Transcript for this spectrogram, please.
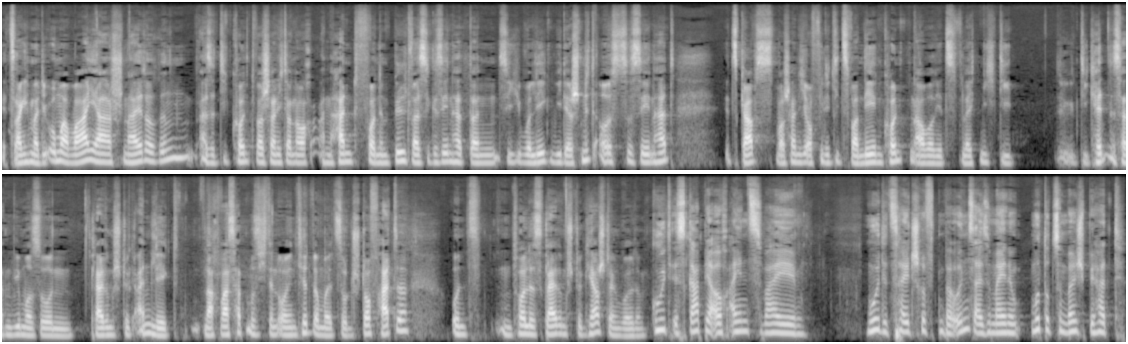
Jetzt sage ich mal, die Oma war ja Schneiderin, also die konnte wahrscheinlich dann auch anhand von einem Bild, was sie gesehen hat, dann sich überlegen, wie der Schnitt auszusehen hat. Jetzt gab es wahrscheinlich auch viele, die zwar nähen konnten, aber jetzt vielleicht nicht die, die Kenntnis hatten, wie man so ein Kleidungsstück anlegt. Nach was hat man sich denn orientiert, wenn man jetzt so einen Stoff hatte und ein tolles Kleidungsstück herstellen wollte? Gut, es gab ja auch ein, zwei Modezeitschriften bei uns. Also meine Mutter zum Beispiel hat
